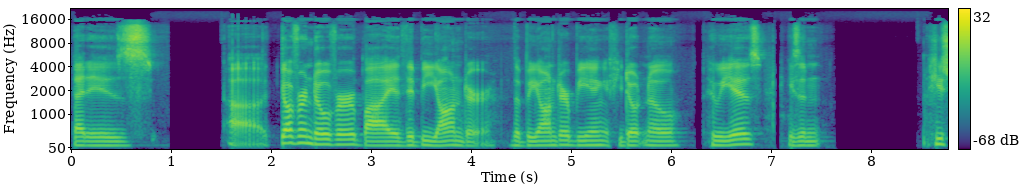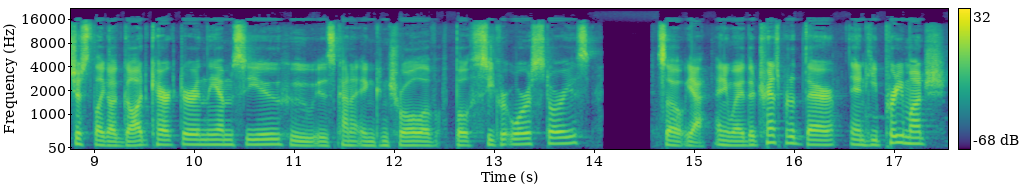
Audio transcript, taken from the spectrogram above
that is uh, governed over by the Beyonder. The Beyonder being, if you don't know who he is, he's an he's just like a god character in the MCU who is kind of in control of both Secret Wars stories. So yeah, anyway, they're transported there, and he pretty much,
